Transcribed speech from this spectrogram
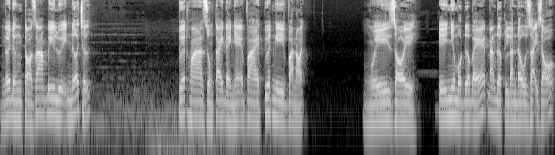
Ngươi đừng tỏ ra bi lụy nữa chứ. Tuyết Hoa dùng tay đẩy nhẹ vai Tuyết Nghi và nói. Nguy rồi, Y như một đứa bé đang được lần đầu dạy dỗ.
